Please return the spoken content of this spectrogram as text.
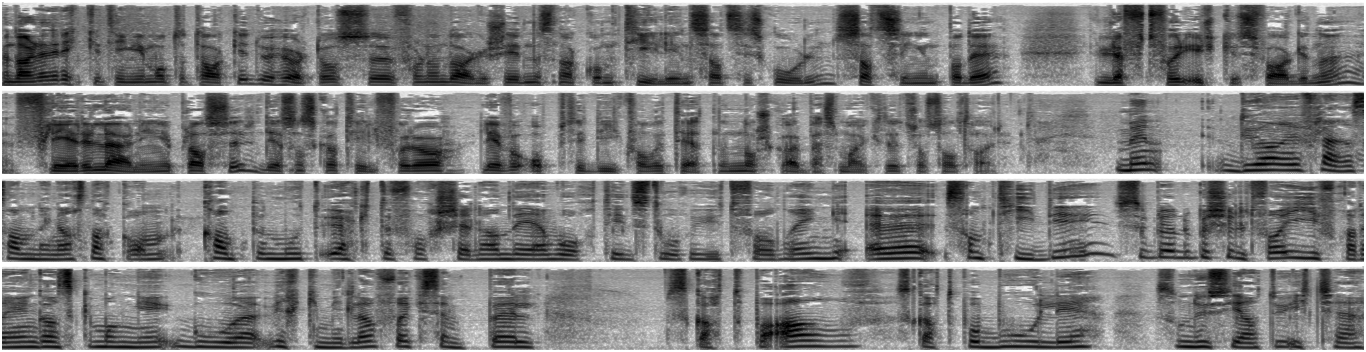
Men da er det en rekke ting vi må ta tak i. Du hørte oss eh, for noen dager siden snakke om tidlig innsats i skolen, satsingen på det. Løft for yrkesfagene, flere lærlingplasser. Det som skal til for å leve opp til de kvalitetene det norske arbeidsmarkedet tross alt har. Men du har i flere sammenhenger snakka om kampen mot økte forskjeller. Det er vår tids store utfordring. Eh, samtidig så blir du beskyldt for å gi fra deg ganske mange gode virkemidler. F.eks. skatt på arv, skatt på bolig, som du sier at du ikke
